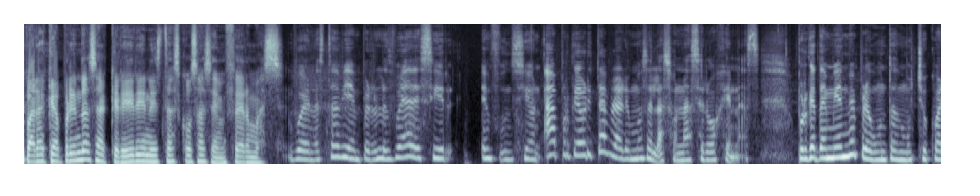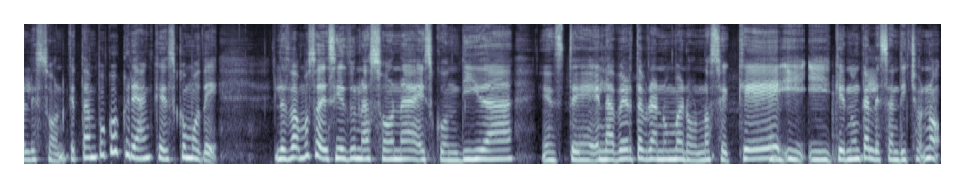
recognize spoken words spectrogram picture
para que aprendas a creer en estas cosas enfermas. Bueno, está bien, pero les voy a decir en función. Ah, porque ahorita hablaremos de las zonas erógenas, porque también me preguntan mucho cuáles son, que tampoco crean que es como de les vamos a decir de una zona escondida, este, en la vértebra número no sé qué, y, y que nunca les han dicho. No,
